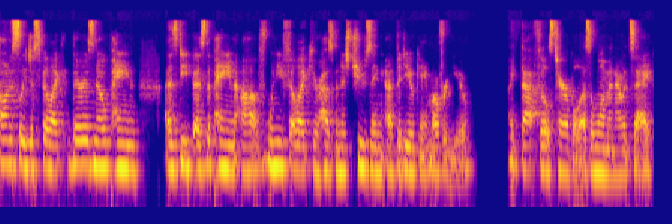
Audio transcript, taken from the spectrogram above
honestly just feel like there is no pain as deep as the pain of when you feel like your husband is choosing a video game over you. Like that feels terrible as a woman, I would say.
